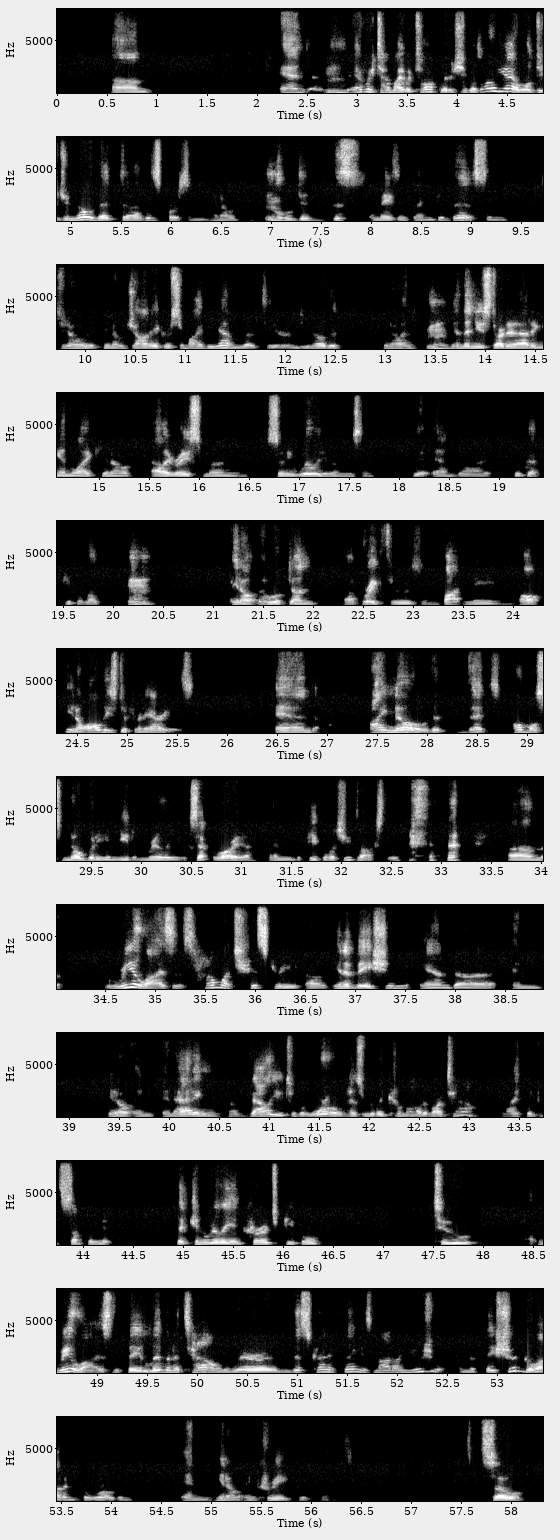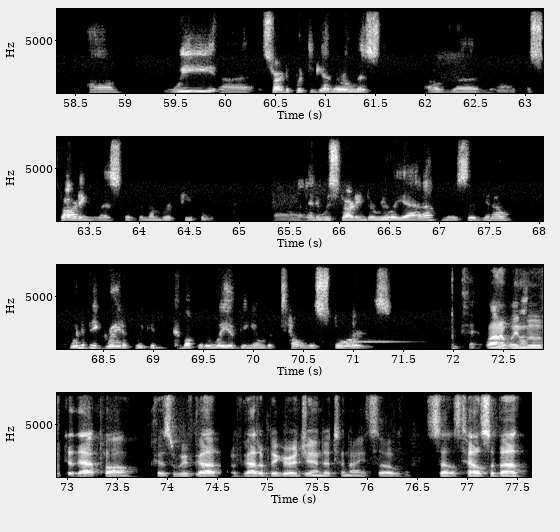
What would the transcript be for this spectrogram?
Um, and every time I would talk with her, she goes, "Oh yeah, well, did you know that uh, this person, you know, who did this amazing thing, did this, and do you know that you know John Akers from IBM lived here, and do you know that, you know, and, and then you started adding in like you know Aly Raisman and Suni Williams, and and uh, we've got people like, you know, who have done uh, breakthroughs in botany and all, you know, all these different areas, and I know that that almost nobody in Needham really, except Gloria and the people that she talks to, um, realizes how much history of innovation and uh, and you know and, and adding value to the world has really come out of our town. And I think it's something that that can really encourage people to realize that they live in a town where this kind of thing is not unusual and that they should go out into the world and and you know and create good things. So um, we uh, started to put together a list of the, uh, the starting list of the number of people, uh, and it was starting to really add up. And we said, you know, wouldn't it be great if we could come up with a way of being able to tell the stories? Okay, why don't we move to that, Paul? Because we've got we've got a bigger agenda tonight. So, so tell us about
